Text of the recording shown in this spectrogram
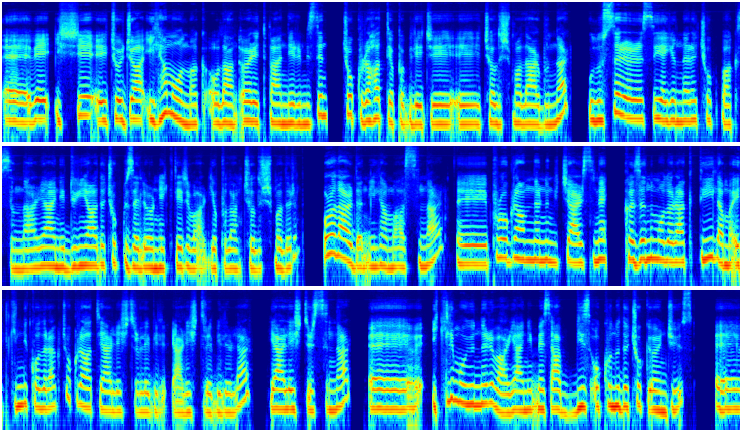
e, ve işi e, çocuğa ilham olmak olan öğretmenlerimizin çok rahat yapabileceği e, çalışmalar bunlar. Uluslararası yayınlara çok baksınlar. Yani dünyada çok güzel örnekleri var yapılan çalışmaların. Oralardan ilham alsınlar. E, programlarının içerisine kazanım olarak değil ama etkinlik olarak çok rahat yerleştirilebilir, yerleştirebilirler. Yerleştirsinler. E, iklim oyunları var. Yani mesela biz o konuda çok öncüyüz. E,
